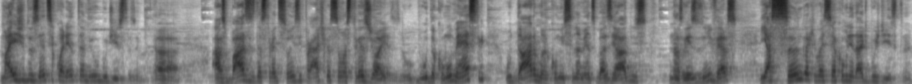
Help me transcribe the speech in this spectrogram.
mais de 240 mil budistas. Uh, as bases das tradições e práticas são as três joias: o Buda como mestre, o Dharma como ensinamentos baseados nas leis do universo e a Sangha que vai ser a comunidade budista.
